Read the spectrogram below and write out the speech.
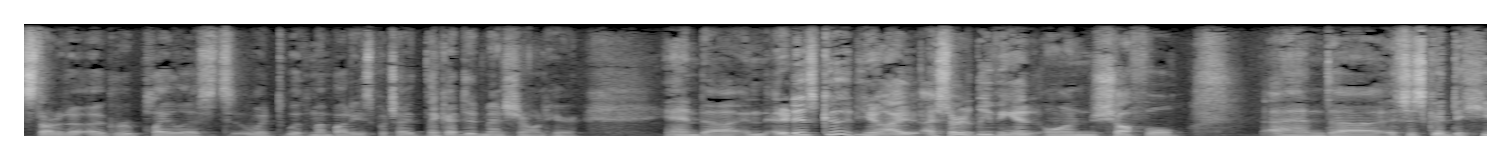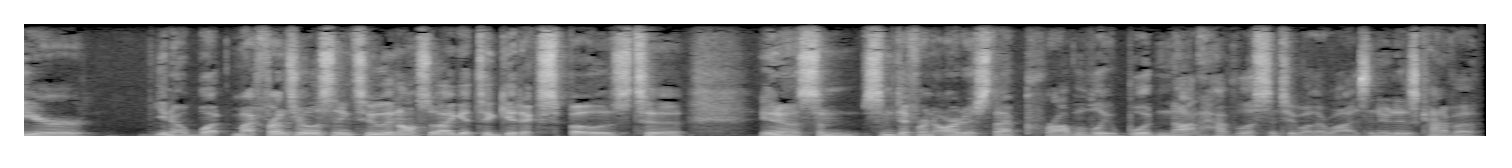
started a, a, group playlist with, with my buddies, which I think I did mention on here. And, uh, and, and it is good. You know, I, I started leaving it on shuffle and, uh, it's just good to hear you know what my friends are listening to and also I get to get exposed to you know some some different artists that I probably would not have listened to otherwise and it is kind of a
